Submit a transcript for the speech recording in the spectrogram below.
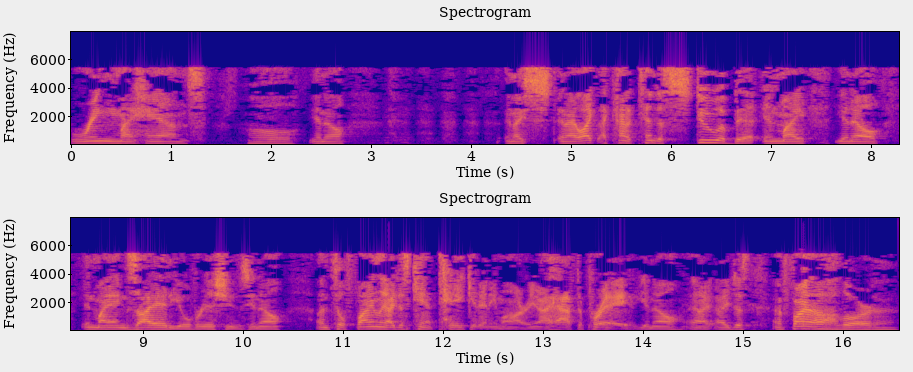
wring my hands. Oh, you know, and I and I like I kind of tend to stew a bit in my you know in my anxiety over issues. You know, until finally I just can't take it anymore. You know, I have to pray. You know, and I, I just I'm finally oh Lord.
